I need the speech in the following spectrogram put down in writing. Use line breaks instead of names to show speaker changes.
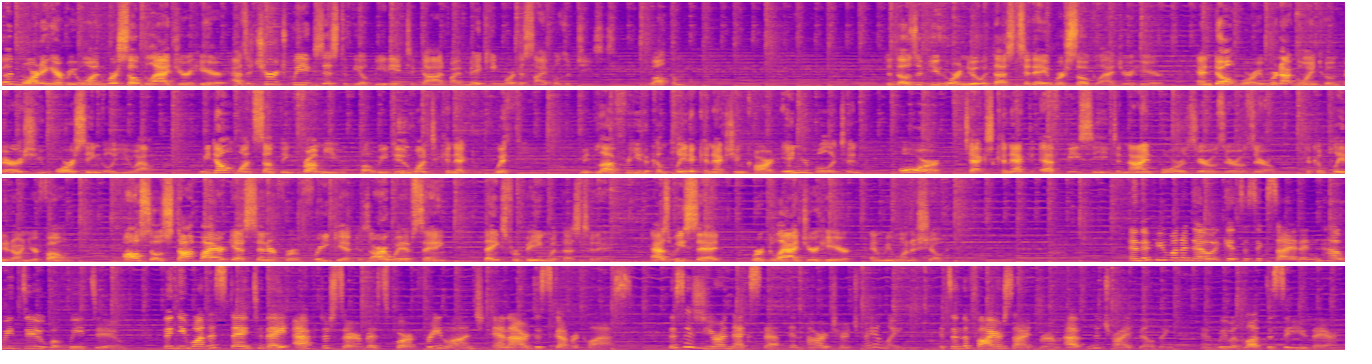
Good morning, everyone. We're so glad you're here. As a church, we exist to be obedient to God by making more disciples of Jesus. Welcome home. To those of you who are new with us today, we're so glad you're here. And don't worry, we're not going to embarrass you or single you out. We don't want something from you, but we do want to connect with you. We'd love for you to complete a connection card in your bulletin or text Connect FBC to 94000 to complete it on your phone. Also, stop by our guest center for a free gift as our way of saying thanks for being with us today. As we said, we're glad you're here and we want to show it.
And if you want to know what gets us excited and how we do what we do, then you want to stay today after service for a free lunch and our Discover class. This is your next step in our church family. It's in the fireside room out in the Tribe building, and we would love to see you there.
